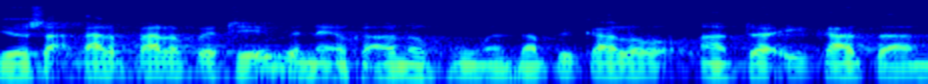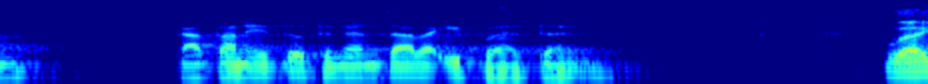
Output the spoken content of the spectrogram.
ya sak karep-karepe dhewe nek gak ana hubungan, tapi kalau ada ikatan, ikatan itu dengan cara ibadah. Wa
